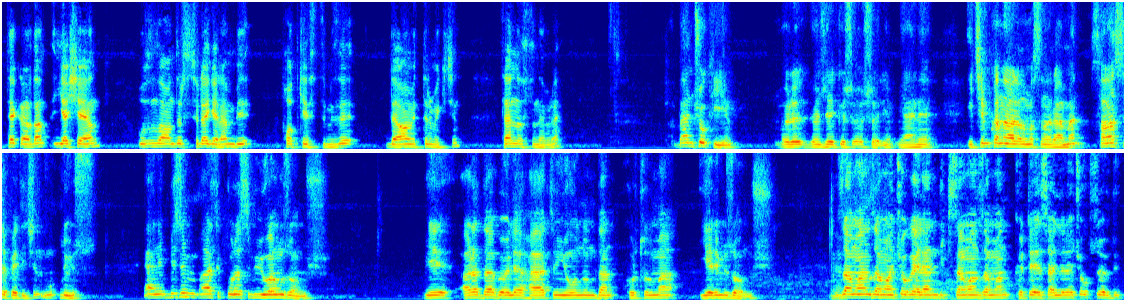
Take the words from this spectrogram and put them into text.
tekrardan yaşayan uzun zamandır süre gelen bir podcast'imizi devam ettirmek için. Sen nasılsın Emre? Ben çok iyiyim. Öyle öncelikle şöyle söyleyeyim. Yani içim kan ağrılamasına rağmen sanat sepeti için mutluyuz. Yani bizim artık burası bir yuvamız olmuş. Bir arada böyle hayatın yoğunluğundan kurtulma yerimiz olmuş. Evet. Zaman zaman çok eğlendik. Zaman zaman kötü eserlere çok sövdük.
